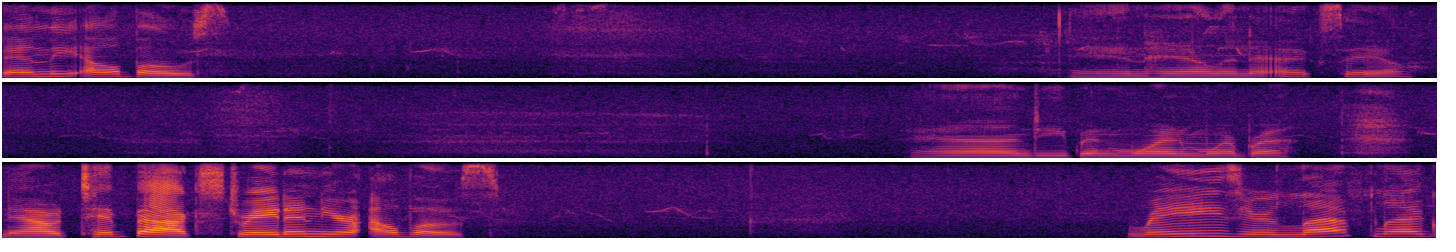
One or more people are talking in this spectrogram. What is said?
Bend the elbows. Inhale and exhale. And deepen one more breath. Now tip back, straighten your elbows. Raise your left leg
